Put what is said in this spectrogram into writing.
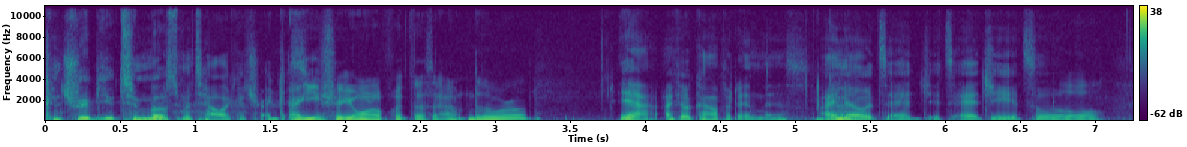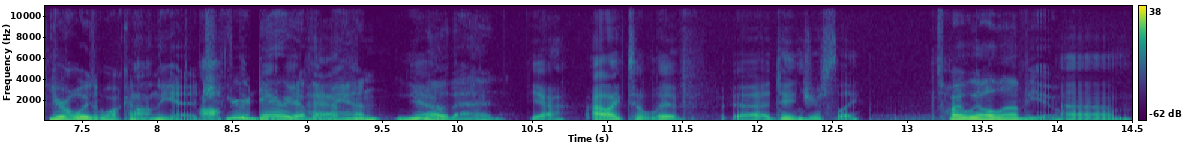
contribute to most Metallica tracks. Are you sure you want to put this out into the world? Yeah, I feel confident in this. I know it's edge. It's edgy. It's a little. You're always walking on the edge. Off You're the a beaten daredevil, path. man. You Yeah. know that. Yeah, I like to live uh, dangerously. That's why we all love you. Um,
